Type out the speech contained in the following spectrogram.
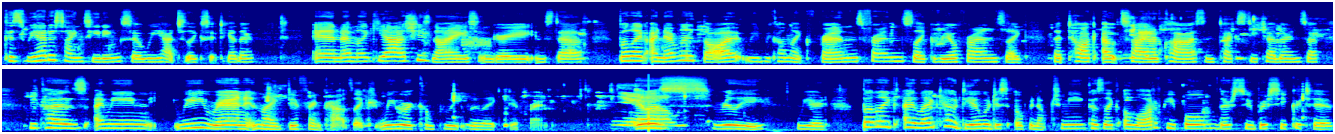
because we had assigned seating, so we had to like sit together. And I'm like, yeah, she's nice and great and stuff. But like, I never thought we'd become like friends, friends, like real friends, like that talk outside Yeah. of class and text each other and stuff. Because I mean, we ran in like different crowds. Like we were completely like different Yeah, it was really weird but like i liked how dia would just open up to me because like a lot of people they're super secretive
